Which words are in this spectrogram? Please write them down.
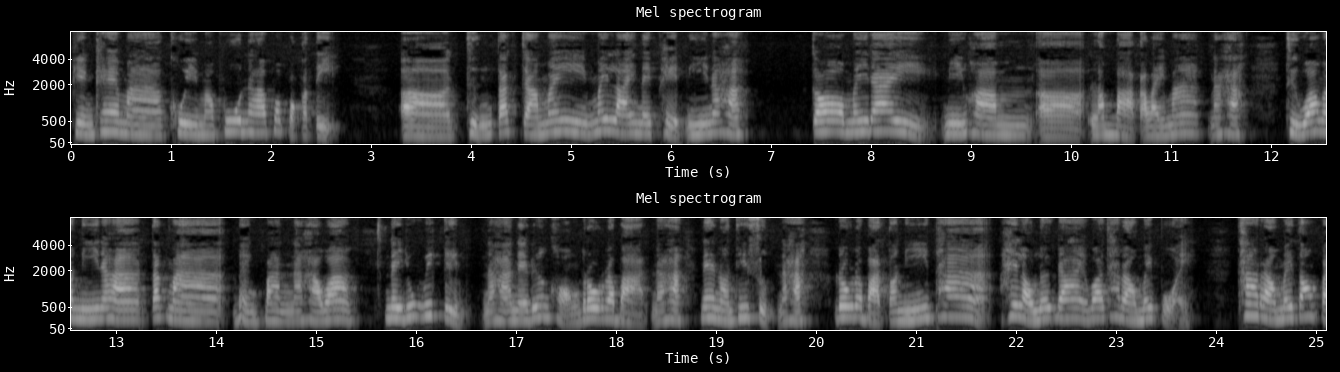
เพียงแค่มาคุยมาพูดนะคะเพราะปกติถึงตั๊กจะไม่ไม่ไลฟ์ในเพจนี้นะคะ ก็ไม่ได้มีความลำบากอะไรมากนะคะ ถือว่าวันนี้นะคะ ตักมาแบ่งปันนะคะว่า ในยุควิกฤตนะคะในเรื่องของโรคระบาดนะคะ แน่นอนที่สุดนะคะ โรคระบาดตอนนี้ถ้าให้เราเลือกได้ว่าถ้าเราไม่ป่วย ถ้าเราไม่ต้องไป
